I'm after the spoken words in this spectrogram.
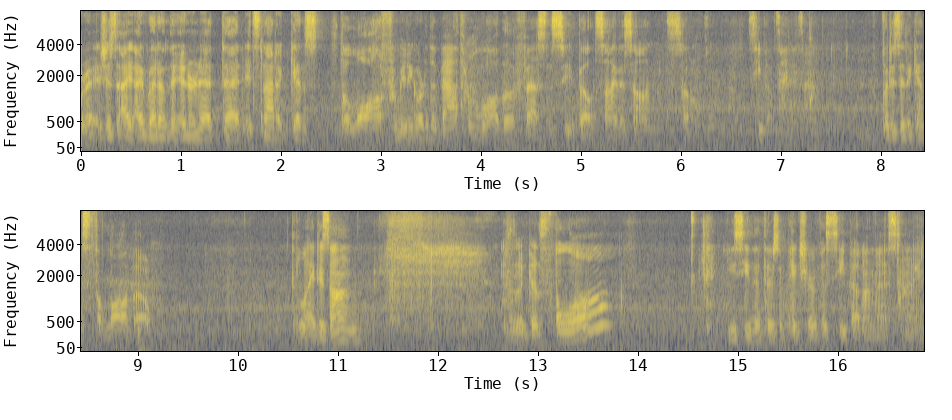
Right, it's just I, I read on the internet that it's not against the law for me to go to the bathroom while the fasten seatbelt sign is on, so. Seatbelt sign is on. But is it against the law, though? The light is on. Is it against the law? You see that there's a picture of a seatbelt on that sign.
